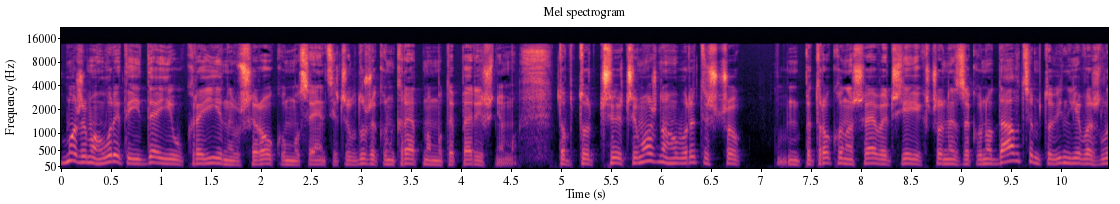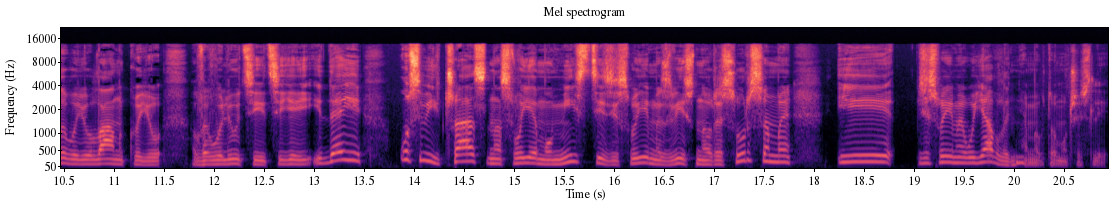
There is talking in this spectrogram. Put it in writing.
можемо говорити ідеї України в широкому сенсі, чи в дуже конкретному теперішньому. Тобто, чи, чи можна говорити, що Петро Конашевич є, якщо не законодавцем, то він є важливою ланкою в еволюції цієї ідеї у свій час на своєму місці зі своїми, звісно, ресурсами і зі своїми уявленнями, в тому числі.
